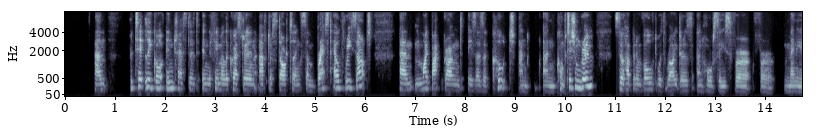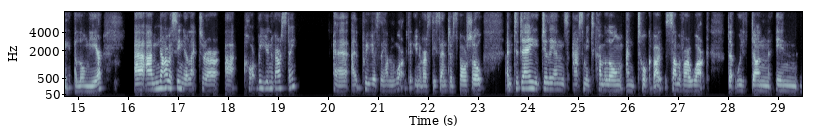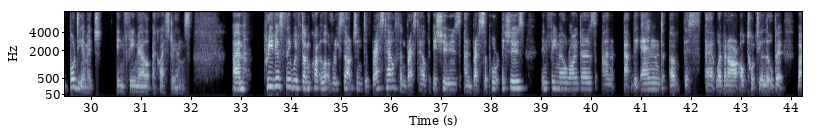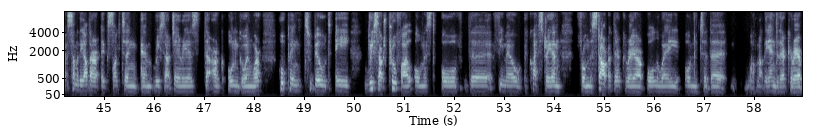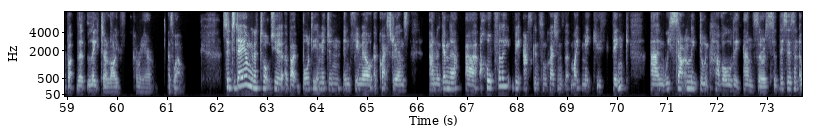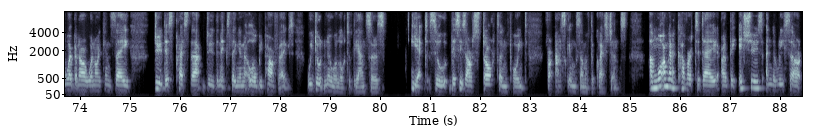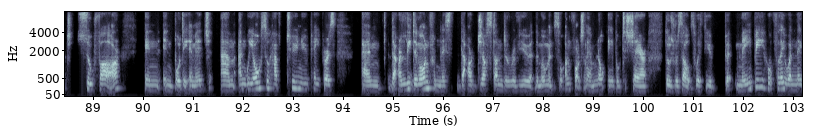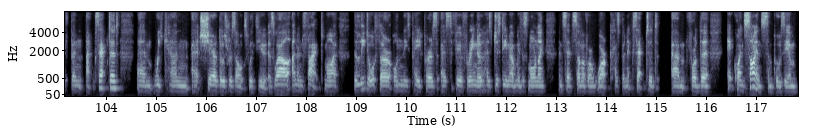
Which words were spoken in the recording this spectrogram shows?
Um, particularly got interested in the female equestrian after starting some breast health research. Um, my background is as a coach and, and competition groom, so have been involved with riders and horses for, for many a long year. Uh, I'm now a senior lecturer at Hartpury University. Uh, I previously having worked at University Centre Sparsholt, and today Gillian's asked me to come along and talk about some of our work that we've done in body image in female equestrians. Um, previously, we've done quite a lot of research into breast health and breast health issues and breast support issues in female riders. And at the end of this uh, webinar, I'll talk to you a little bit about some of the other exciting um, research areas that are ongoing. We're hoping to build a research profile almost of the female equestrian from the start of their career all the way on to the, well, not the end of their career, but the later life career as well. So today I'm going to talk to you about body image in, in female equestrians and I'm going to uh, hopefully be asking some questions that might make you think. And we certainly don't have all the answers. So this isn't a webinar when I can say, do this, press that, do the next thing, and it'll all be perfect. We don't know a lot of the answers yet. So this is our starting point for asking some of the questions. And what I'm going to cover today are the issues and the research so far in, in body image. Um, and we also have two new papers um, that are leading on from this that are just under review at the moment. So unfortunately, I'm not able to share those results with you. But maybe, hopefully, when they've been accepted, um, we can uh, share those results with you as well. And in fact, my the lead author on these papers, uh, Sophia Farino, has just emailed me this morning and said some of her work has been accepted um, for the Equine Science Symposium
